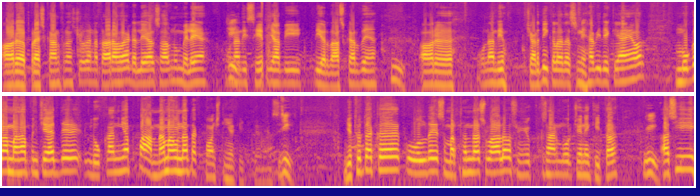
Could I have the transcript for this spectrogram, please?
ਔਰ ਪ੍ਰੈਸ ਕਾਨਫਰੰਸ 'ਚ ਉਹਦਾ ਨਤਾਰਾ ਹੋਇਆ ਡੱਲੇਵਾਲ ਸਾਹਿਬ ਨੂੰ ਮਿਲੇ ਆ। ਉਹਨਾਂ ਦੀ ਸਿਹਤਯਾਬੀ ਦੀ ਅਰਦਾਸ ਕਰਦੇ ਆ। ਔਰ ਉਹਨਾਂ ਦੀ ਚੜ੍ਹਦੀ ਕਲਾ ਦਾ ਸੁਨੇਹਾ ਵੀ ਦੇ ਕੇ ਆਏ ਔਰ ਮੋਗਾ ਮਹਾ ਪੰਚਾਇਤ ਦੇ ਲੋਕਾਂ ਦੀਆਂ ਭਾਵਨਾਵਾਂ ਉਹਨਾਂ ਤੱਕ ਪਹੁੰਚਦੀਆਂ ਕੀਤੀਆਂ ਅਸੀਂ ਜੀ। ਜਿੱਥੋਂ ਤੱਕ ਕੋਲ ਦੇ ਸਮਰਥਨ ਦਾ ਸਵਾਲ ਹੈ ਉਹ ਸੰਯੁਕਤ ਕਿਸਾਨ ਮੋਰਚੇ ਨੇ ਕੀਤਾ। ਜੀ। ਅਸੀਂ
